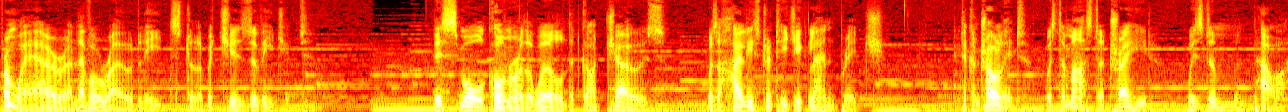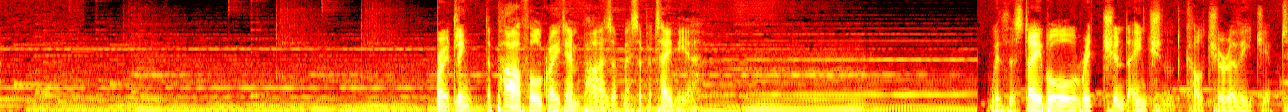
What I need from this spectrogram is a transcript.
from where a level road leads to the riches of Egypt. This small corner of the world that God chose was a highly strategic land bridge. To control it was to master trade, wisdom, and power. For it linked the powerful great empires of Mesopotamia with the stable, rich, and ancient culture of Egypt.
